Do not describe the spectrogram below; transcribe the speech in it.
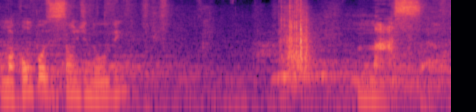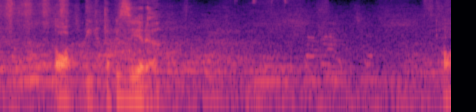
uma composição de nuvem massa, top, topzera. Ó.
